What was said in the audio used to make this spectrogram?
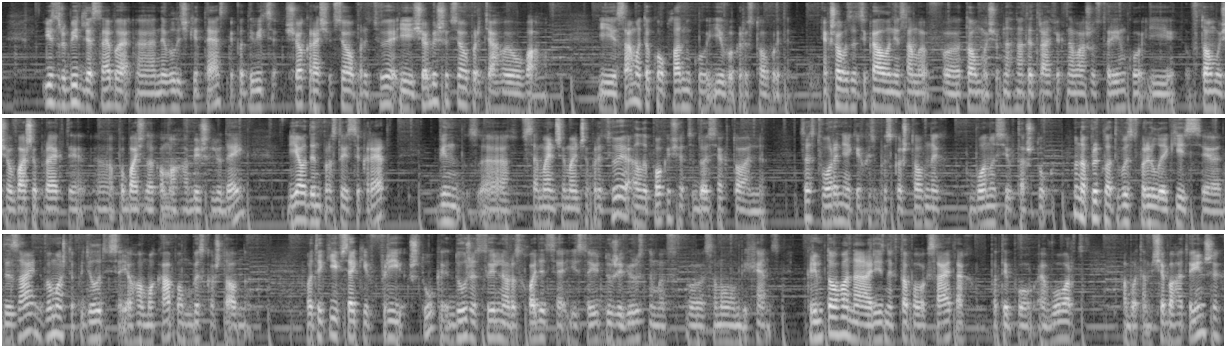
І зробіть для себе е, невеличкий тест і подивіться, що краще всього працює і що більше всього притягує увагу. І саме таку обкладинку і використовуйте. Якщо ви зацікавлені саме в тому, щоб нагнати трафік на вашу сторінку і в тому, щоб ваші проекти е, побачили якомога більше людей, є один простий секрет. Він е, все менше і менше працює, але поки що це досі актуально. Це створення якихось безкоштовних бонусів та штук. Ну, наприклад, ви створили якийсь е, дизайн, ви можете поділитися його макапом безкоштовно. Отакі всякі фрі штуки дуже сильно розходяться і стають дуже вірусними в самому Behance. Крім того, на різних топових сайтах по типу Awards або там ще багато інших,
